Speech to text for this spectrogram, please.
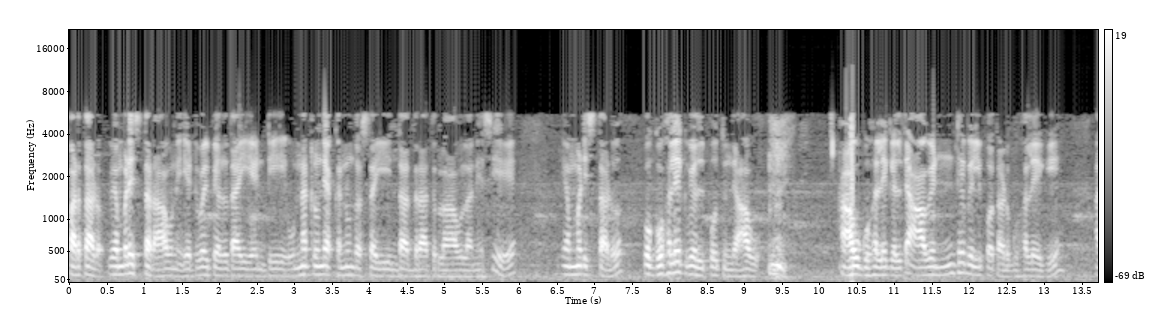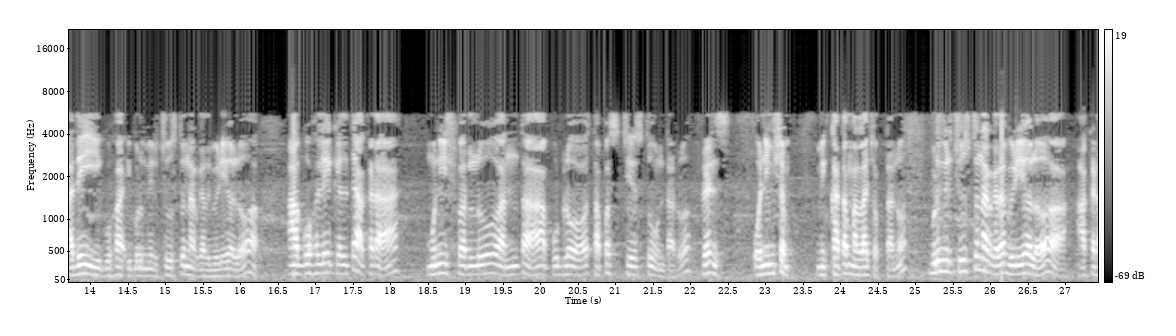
పడతాడు. వెంబడిస్తాడు ఆవుని. ఎటువైపు వెళ్తాయి ఏంటి? ఉన్నట్లుండి ఎక్కడి నుండి వస్తాయి ఇంత అర్ధరాత్రులు ఆవులు అనేసి వెంబడిస్తాడు. ఒక గుహలోకి వెళ్ళిపోతుంది ఆవు. ఆవు గుహలోకి వెళ్తే ఆ వెంటే వెళ్ళిపోతాడు గుహలోకి. అదే ఈ గుహ. ఇప్పుడు మీరు చూస్తున్నారు కదా వీడియోలో. ఆ గుహలోకి వెళ్తే అక్కడ మునీశ్వర్లు అంతా అప్పట్లో తపస్సు చేస్తూ ఉంటారు. ఫ్రెండ్స్ ఓ నిమిషం. మీకు కథ మళ్ళా చెప్తాను. ఇప్పుడు మీరు చూస్తున్నారు కదా వీడియోలో అక్కడ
